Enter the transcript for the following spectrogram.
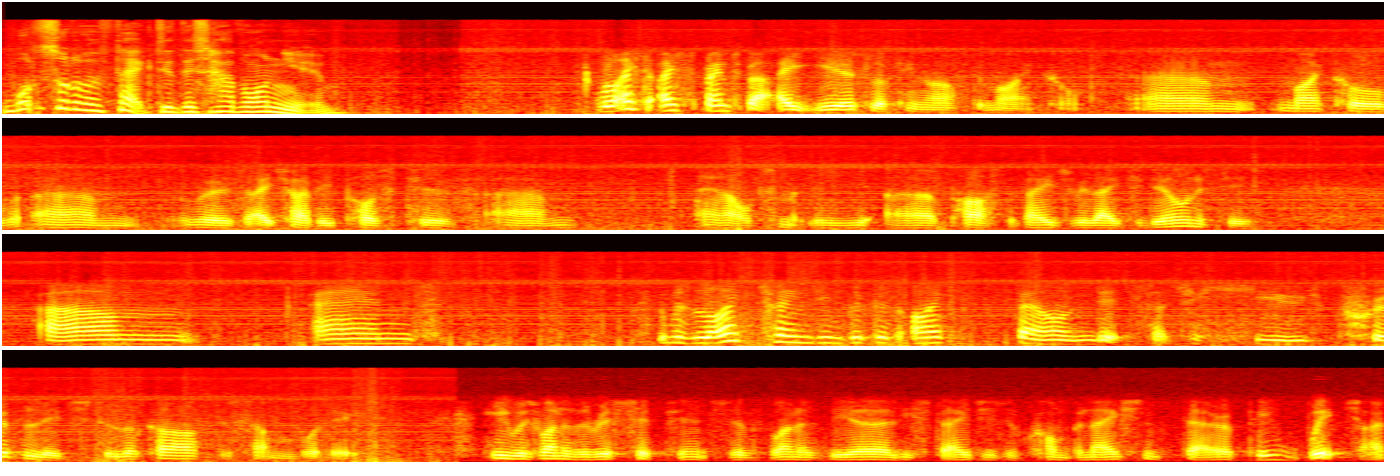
what sort of effect did this have on you? Well, I, I spent about eight years looking after Michael. Um, Michael um, was HIV positive um, and ultimately uh, passed of AIDS-related illnesses. Um, and it was life-changing because I found it such a huge privilege to look after somebody. He was one of the recipients of one of the early stages of combination therapy, which I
